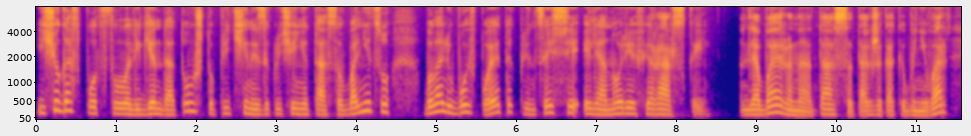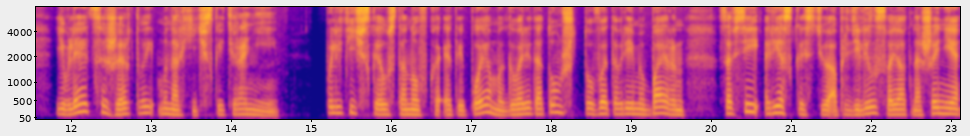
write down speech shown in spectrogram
еще господствовала легенда о том, что причиной заключения Тасса в больницу была любовь поэта к принцессе Элеоноре Феррарской. Для Байрона Тасса, так же как и Бонивар, является жертвой монархической тирании. Политическая установка этой поэмы говорит о том, что в это время Байрон со всей резкостью определил свое отношение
